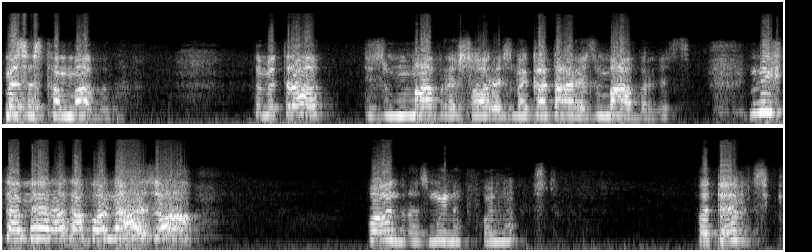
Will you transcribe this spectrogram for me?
μέσα στα μαύρα. Θα μετράω τις μαύρες ώρες με κατάρες μαύρες. Νύχτα μέρα θα φωνάζω. Ο άντρας μου είναι φωνιάς του. Πατέρας και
